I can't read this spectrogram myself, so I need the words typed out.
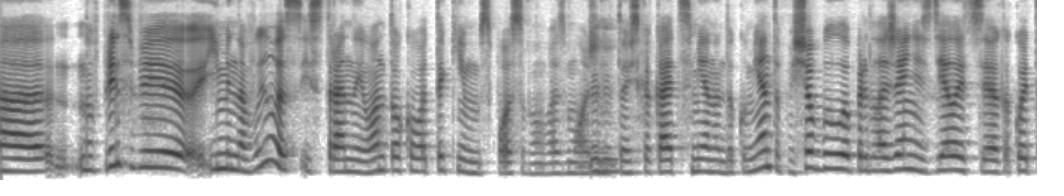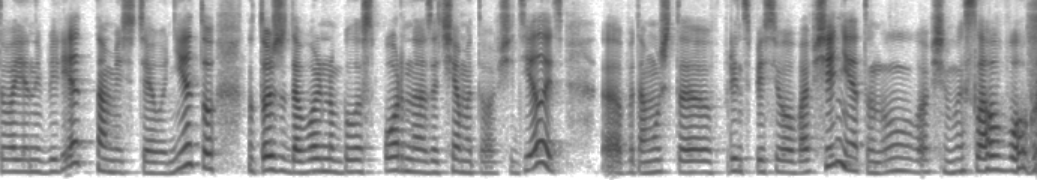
А, ну, в принципе, именно вывоз из страны, он только вот таким способом возможен. Mm-hmm. То есть какая-то смена документов. Еще было предложение сделать э, какой-то военный билет, там, если у тебя его нету, но тоже довольно было спорно, зачем это вообще делать э, потому что, в принципе, если его вообще нету, ну, в общем, и слава богу.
